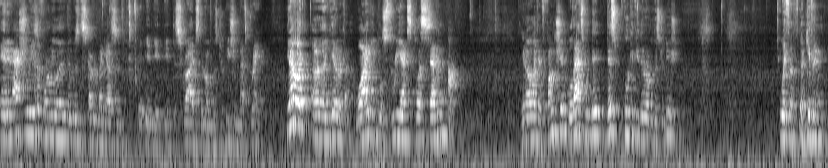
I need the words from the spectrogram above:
And it actually is a formula that was discovered by Gauss, and it, it, it, describes the normal distribution. That's great. You know, like uh, you get a y equals three x plus seven. You know, like a function. Well, that's what the, this will give you the normal distribution with a, a given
